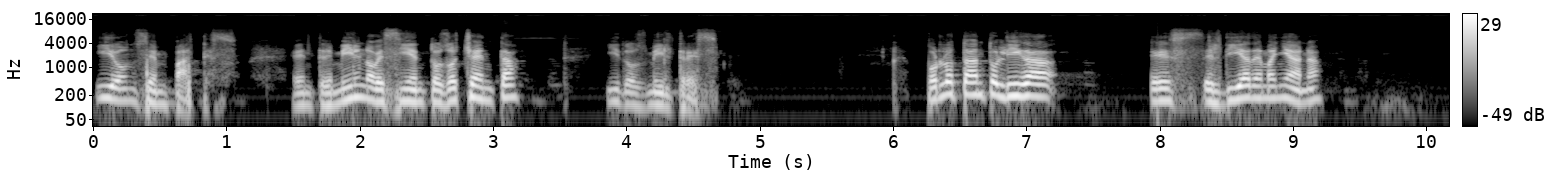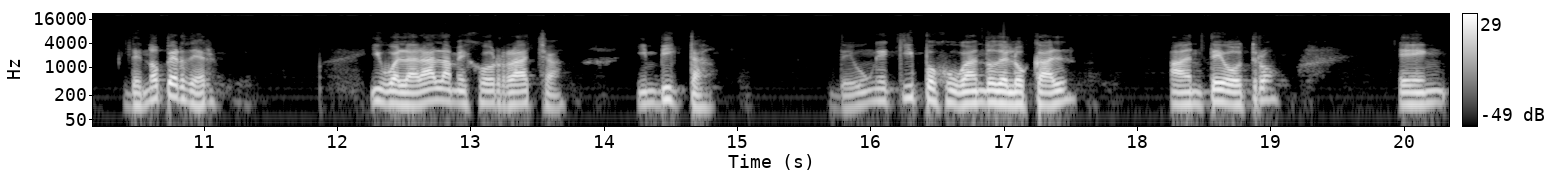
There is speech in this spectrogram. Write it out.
y 11 empates entre 1980 y 2003. Por lo tanto, Liga es el día de mañana de no perder, igualará la mejor racha invicta de un equipo jugando de local ante otro en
